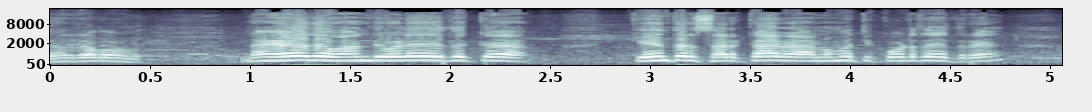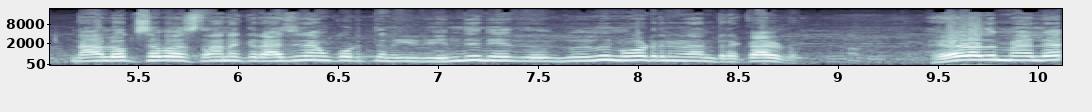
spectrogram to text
ಚಂದ್ರಬಾಬು ನಾನು ಹೇಳಿದೆ ಒಂದು ವೇಳೆ ಇದಕ್ಕೆ ಕೇಂದ್ರ ಸರ್ಕಾರ ಅನುಮತಿ ಕೊಡದೇ ಇದ್ದರೆ ನಾ ಲೋಕಸಭಾ ಸ್ಥಾನಕ್ಕೆ ರಾಜೀನಾಮೆ ಕೊಡ್ತೀನಿ. ಇದು ಹಿಂದಿನ ಇದು ನೋಡ್ರಿ ನನ್ನ ರೆಕಾರ್ಡು ಹೇಳಿದ ಮೇಲೆ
